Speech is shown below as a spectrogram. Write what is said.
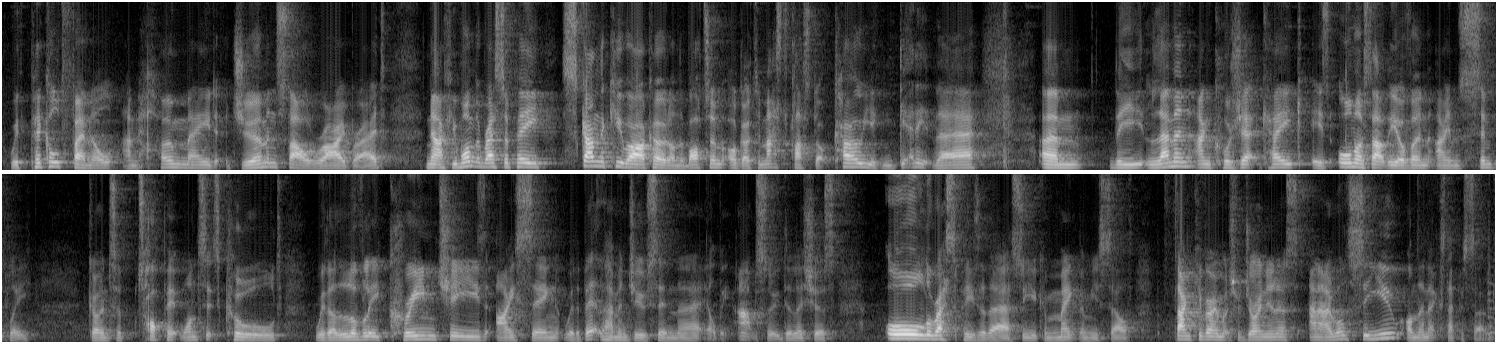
with pickled fennel and homemade German style rye bread. Now, if you want the recipe, scan the QR code on the bottom or go to masterclass.co. You can get it there. Um, the lemon and courgette cake is almost out the oven. I am simply going to top it once it's cooled with a lovely cream cheese icing with a bit of lemon juice in there. It'll be absolutely delicious. All the recipes are there so you can make them yourself. Thank you very much for joining us and I will see you on the next episode.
